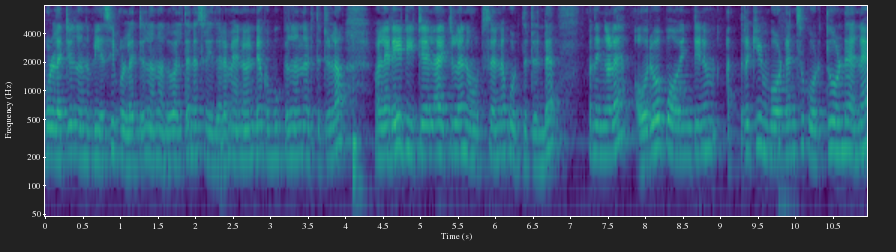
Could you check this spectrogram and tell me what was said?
ബുള്ളറ്റിൽ നിന്നും ബി എസ് സി ബുള്ളറ്റിൽ നിന്നും അതുപോലെ തന്നെ ശ്രീധര മേനോന്റെ ഒക്കെ ബുക്കിൽ നിന്ന് എടുത്തിട്ടുള്ള വളരെ ഡീറ്റെയിൽ ആയിട്ടുള്ള നോട്ട്സ് തന്നെ കൊടുത്തിട്ടുണ്ട്. അപ്പോൾ നിങ്ങൾ ഓരോ പോയിന്റിനും അത്രയ്ക്ക് ഇമ്പോർട്ടൻസ് കൊടുത്തുകൊണ്ട് തന്നെ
